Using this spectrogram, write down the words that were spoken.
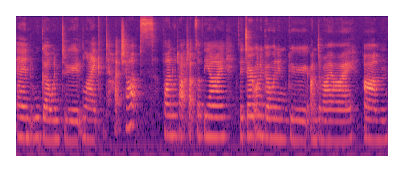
and we'll go and do like touch-ups, final touch-ups of the eye. So I don't want to go in and go under my eye um,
